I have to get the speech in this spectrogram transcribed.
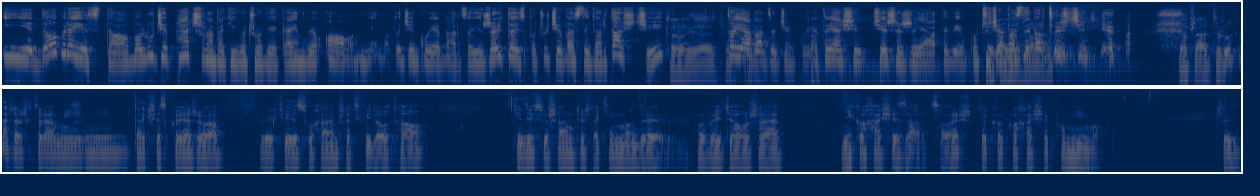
I niedobre jest to, bo ludzie patrzą na takiego człowieka i mówią, o nie, no to dziękuję bardzo. Jeżeli to jest poczucie własnej wartości, To ja, to ja bardzo dziękuję. Tak. To ja się cieszę, że ja tego poczucia Tego własnej mam. wartości nie mam. Dobrze, a druga rzecz, która mi, mi tak się skojarzyła, jak cię słuchałem przed chwilą, to kiedyś słyszałem, ktoś taki mądry powiedział, że nie kocha się za coś, tylko kocha się pomimo. Czyli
